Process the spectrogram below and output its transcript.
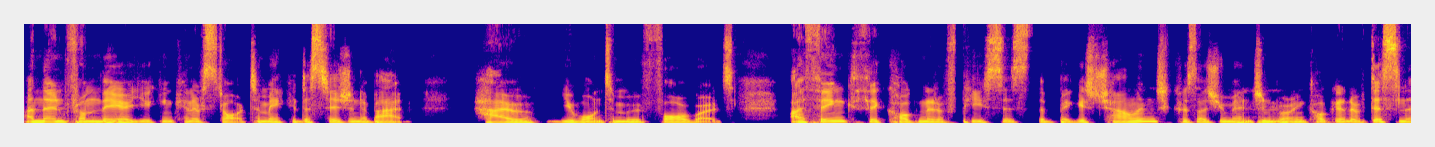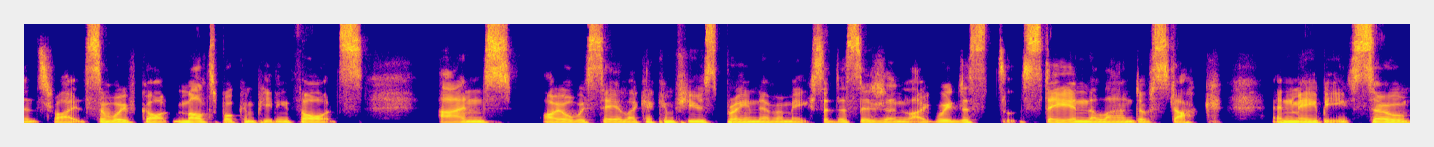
And then from there, mm-hmm. you can kind of start to make a decision about how you want to move forwards. I think the cognitive piece is the biggest challenge because, as you mentioned, mm-hmm. we're in cognitive dissonance, right? So we've got multiple competing thoughts. And I always say, like, a confused brain never makes a decision. Like, we just stay in the land of stuck and maybe. So,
